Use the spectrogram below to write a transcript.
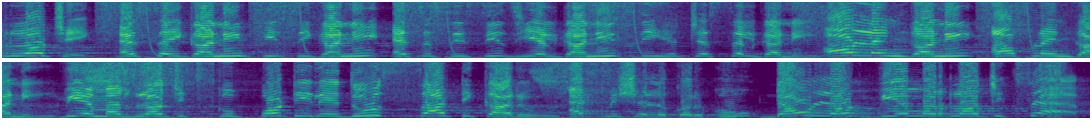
విఎంఆర్ లాజిక్ ఎస్ఐ గాని పీసీ గాని ఎస్ఎస్సి సిజిఎల్ గాని సిహెచ్ఎస్ఎల్ గాని ఆన్లైన్ గాని ఆఫ్లైన్ గాని విఎంఆర్ లాజిక్స్కు పోటీ లేదు సాటి కారు. అడ్మిషన్ల కొరకు download VMR logics app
